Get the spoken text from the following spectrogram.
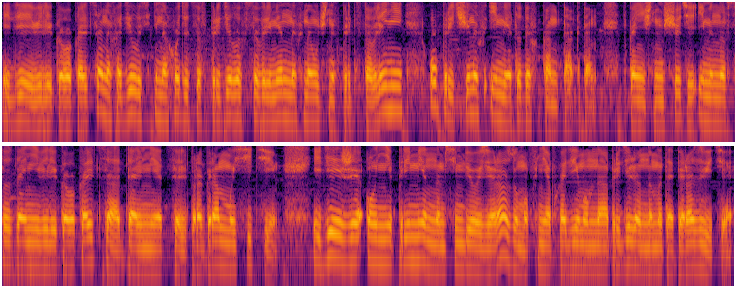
Идея Великого Кольца находилась и находится в пределах современных научных представлений о причинах и методах контакта. В конечном счете, именно в создании Великого Кольца дальняя цель программы сети. Идея же о непременном симбиозе разумов, необходимом на определенном этапе развития,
